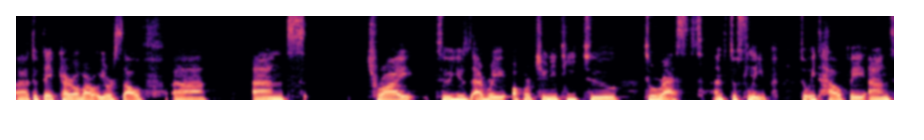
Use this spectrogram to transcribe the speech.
uh, to take care of our, yourself uh, and try to use every opportunity to to rest and to sleep, to eat healthy and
